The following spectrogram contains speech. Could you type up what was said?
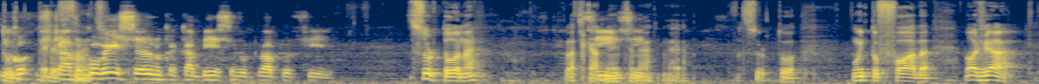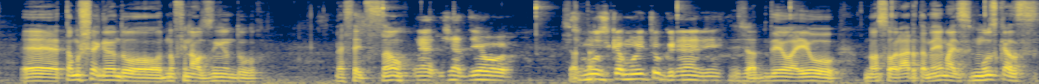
e. Ficava conversando com a cabeça do próprio filho. Surtou, né? Praticamente, sim, sim. né? É, surtou. Muito foda. Bom, Jean, estamos é, chegando no finalzinho do, dessa edição. É, já deu já tá. música muito grande. Já deu aí o nosso horário também, mas músicas.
